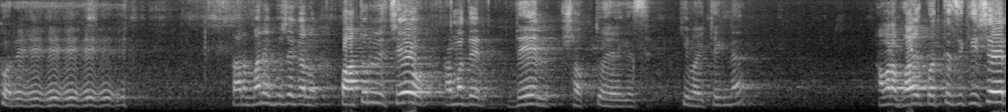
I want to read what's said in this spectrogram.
করে। তার মানে বুঝে গেল, পাথরের চেয়েও আমাদের দেল শক্ত হয়ে গেছে। কি ভাই, ঠিক না? আমরা ভয় করতেছি কিসের?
